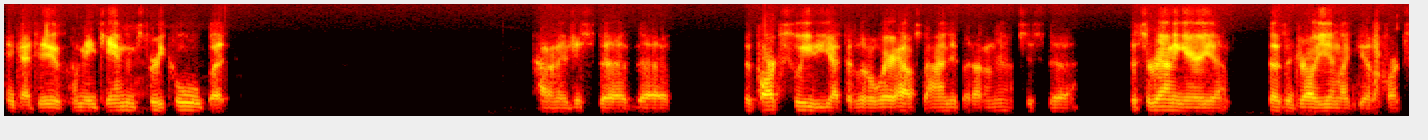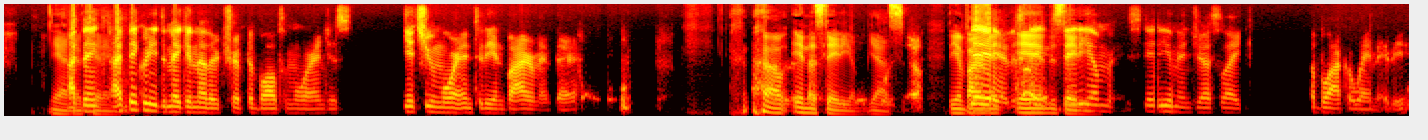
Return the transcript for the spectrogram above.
think I do. I mean, Camden's pretty cool, but I don't know, just the the the park suite. You got the little warehouse behind it, but I don't know. It's just the the surrounding area doesn't draw you in like the other parks. Yeah, no I think kidding. I think we need to make another trip to Baltimore and just get you more into the environment there. oh, in the stadium. Yes. So, The Yeah, yeah, environment yeah, the, in sta- the stadium. stadium, stadium, and just like a block away, maybe.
